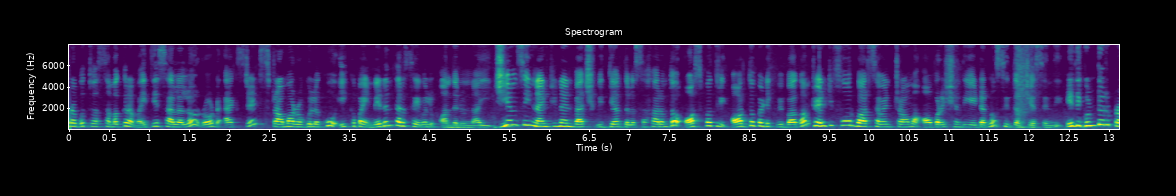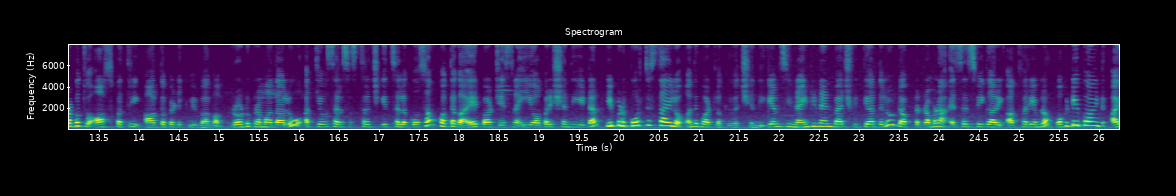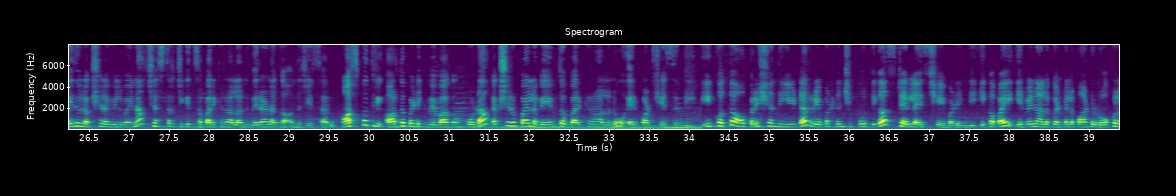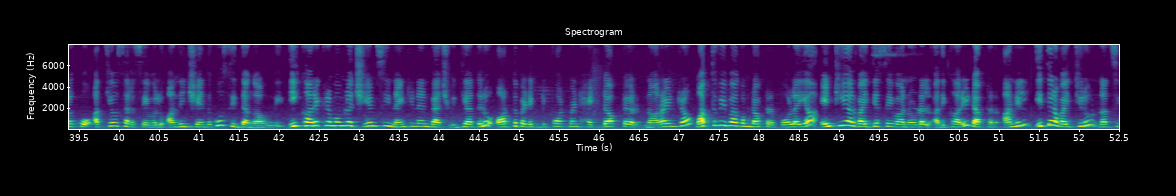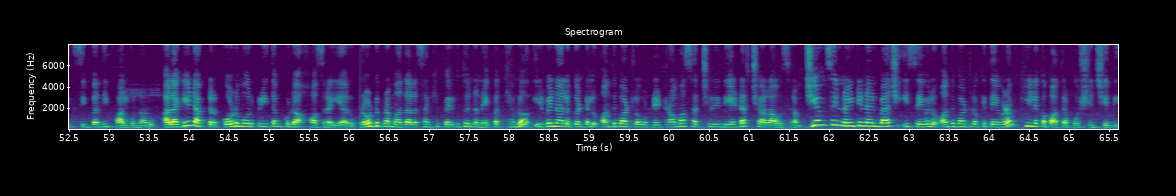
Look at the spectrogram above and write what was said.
ప్రభుత్వ సమగ్ర వైద్యశాలలో రోడ్ యాక్సిడెంట్స్ ట్రామా రోగులకు ఇకపై నిరంతర సేవలు అందనున్నాయి. జిఎంసీ నైన్టీ నైన్ బ్యాచ్ విద్యార్థుల సహారంతో ఆసుపత్రి ఆర్థోపెడిక్ విభాగం twenty four bar seven trauma operation థియేటర్ను సిద్ధం చేసింది. ఇది గుంటూరు ప్రభుత్వ ఆసుపత్రి ఆర్థోపెడిక్ విభాగం. రోడ్డు ప్రమాదాలు అత్యవసర శస్త్రచికిత్సల కోసం కొత్తగా ఏర్పాటు చేసిన ఈ ఆపరేషన్ థియేటర్ ఇప్పుడు పూర్తి స్థాయిలో అందుబాటులోకి వచ్చింది. జిఎంసీ నైన్టీ నైన్ బ్యాచ్ విద్యార్థులు డాక్టర్ రమణ ఎస్ఎస్వి గారి ఆధ్వర్యంలో ఒకటి పాయింట్ ఐదు లక్షల విలువైన శస్త్రచికిత్స పరికరాలను విరాళంగా అందజేశారు. ఆసుపత్రి ఆర్థోపెడిక్ విభాగం కూడా లక్ష రూపాయల వ్యయంతో పరికరాలను ఏర్పాటు చేసింది. ఈ కొత్త ఆపరేషన్ థియేటర్ రేపటి నుంచి పూర్తిగా స్టెరిలైజ్ చేయబడింది. ఇకపై ఇరవై నాలుగు గంటల పాటు రోగులకు అత్యవసర సేవలు అందించేందుకు సిద్ధంగా ఉంది. ఈ కార్యక్రమంలో జిఎంసీ నైన్టీ నైన్ బ్యాచ్ విద్యార్థులు orthopaedic department head doctor Narayanarao మత్తు విభాగం డాక్టర్ పోలయ్య ఎన్టీఆర్ వైద్య సేవా నోడల్ అధికారి డాక్టర్ అనిల్ ఇతర వైద్యులు నర్సింగ్ సిబ్బంది పాల్గొన్నారు. అలాగే డాక్టర్ కోడుమూరు ప్రీతం కూడా హాజరయ్యారు. రోడ్డు ప్రమాదాల సంఖ్య పెరుగుతున్న నేపథ్యంలో ఇరవై నాలుగు గంటలు అందుబాటులో అందుబాటులో ఉండే ట్రామా సర్జరీ థియేటర్ చాలా అవసరం. జిఎంసీ నైన్టీ నైన్ బ్యాచ్ ఈ సేవలు అందుబాటులోకి తేవడం కీలక పాత్ర పోషించింది.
